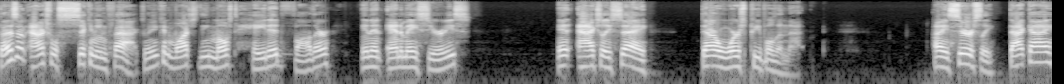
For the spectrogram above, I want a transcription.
That is an actual sickening fact. When you can watch the most hated father in an anime series and actually say, There are worse people than that. I mean, seriously, that guy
